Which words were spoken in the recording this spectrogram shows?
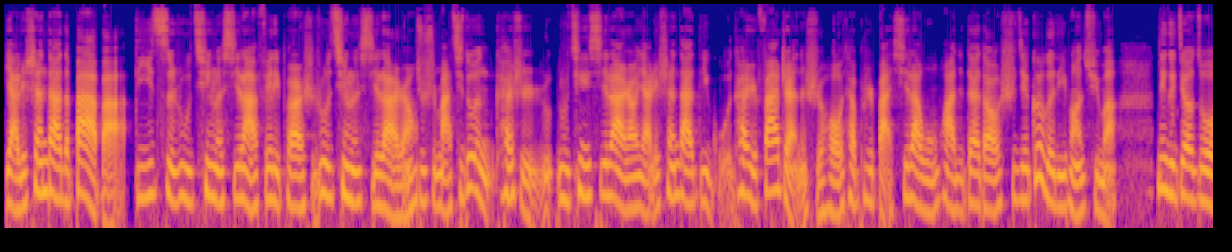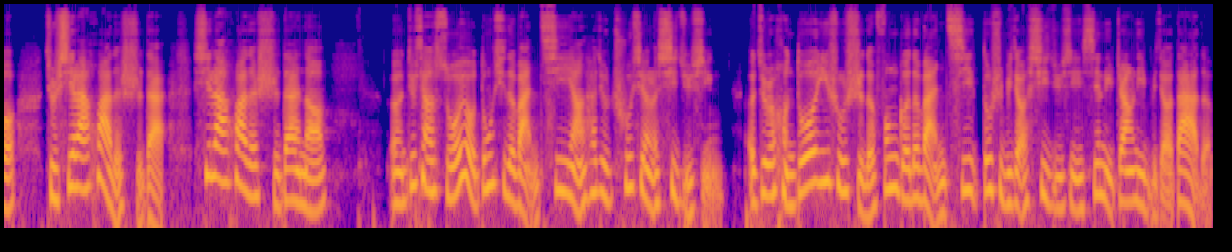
亚历山大的爸爸第一次入侵了希腊，菲利普二世入侵了希腊，然后就是马其顿开始入入侵希腊，然后亚历山大帝国开始发展的时候，他不是把希腊文化就带到世界各个地方去嘛？那个叫做就是希腊化的时代。希腊化的时代呢，嗯，就像所有东西的晚期一样，它就出现了戏剧性。呃，就是很多艺术史的风格的晚期都是比较戏剧性、心理张力比较大的，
